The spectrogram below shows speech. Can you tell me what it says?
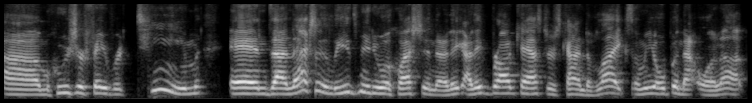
um, who's your favorite team, and, uh, that actually leads me to a question that I think I think broadcasters kind of like. So, let me open that one up.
